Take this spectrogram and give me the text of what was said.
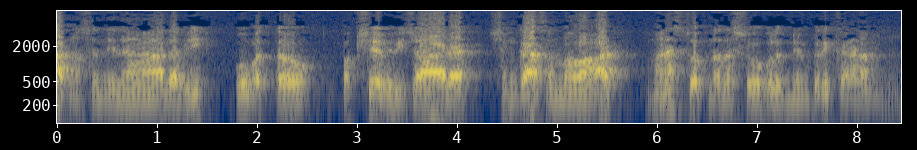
आत्मसन्निधानादपि उपत्तौ पक्षे विचार शंका संभवात मन स्वप्न प्रति करणम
